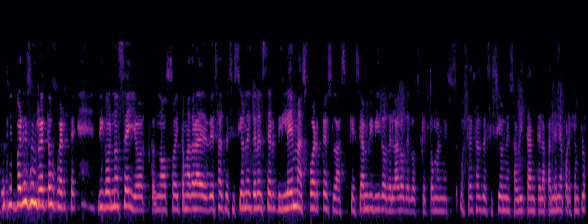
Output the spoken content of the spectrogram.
pues me parece un reto fuerte. Digo, no sé, yo no soy tomadora de, esas decisiones. Deben ser dilemas fuertes las que se han vivido del lado de los que toman o sea, esas decisiones ahorita ante la pandemia, por ejemplo.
